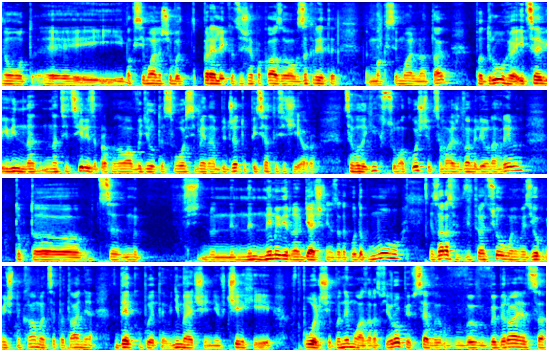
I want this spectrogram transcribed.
От, е, і максимально, щоб перелік це ще показував, закрити максимально так. По-друге, і це і він на, на ці цілі запропонував виділити свого сімейного бюджету 50 тисяч євро. Це велика сума коштів, це майже 2 мільйони гривень. Тобто, це ми ну, не- не- неймовірно вдячні за таку допомогу. Зараз відпрацьовуємо з його помічниками це питання, де купити в Німеччині, в Чехії, в Польщі, бо нема зараз в Європі, все ви- ви- вибирається,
